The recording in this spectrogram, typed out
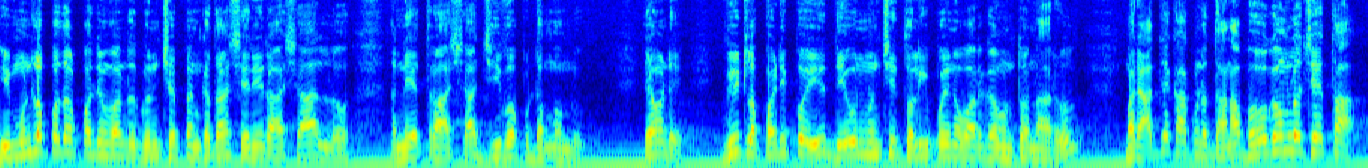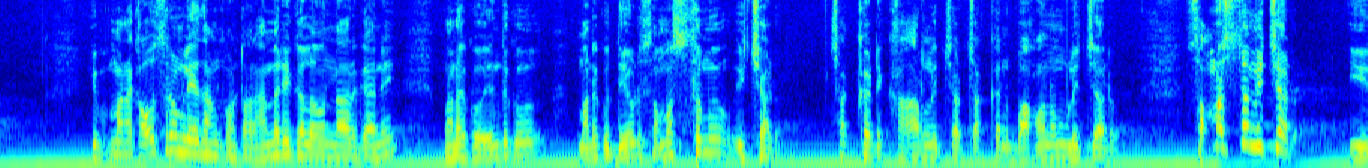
ఈ ముండ్ల పొద పది గురించి చెప్పాను కదా శరీరాశ లో నేత్రాశ జీవపు డమ్మములు ఏమండి వీటిలో పడిపోయి దేవుని నుంచి తొలగిపోయిన వారుగా ఉంటున్నారు. మరి అదే కాకుండా ధనభోగంలో చేత. ఇప్పుడు మనకు అవసరం లేదనుకుంటారు. అమెరికాలో ఉన్నారు కానీ మనకు ఎందుకు? మనకు దేవుడు సమస్తము ఇచ్చాడు. చక్కటి కార్లు ఇచ్చాడు చక్కని భవనములు ఇచ్చాడు. సమస్తం ఇచ్చాడు. ఈ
